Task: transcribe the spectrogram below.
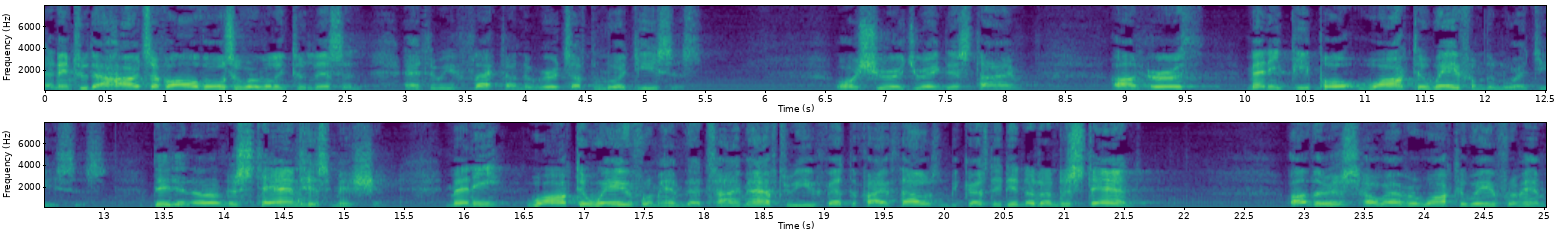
and into the hearts of all those who were willing to listen and to reflect on the words of the Lord Jesus. Oh, sure, during this time, on earth, many people walked away from the Lord Jesus. They did not understand his mission. Many walked away from him that time after he fed the 5,000 because they did not understand. Others, however, walked away from him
